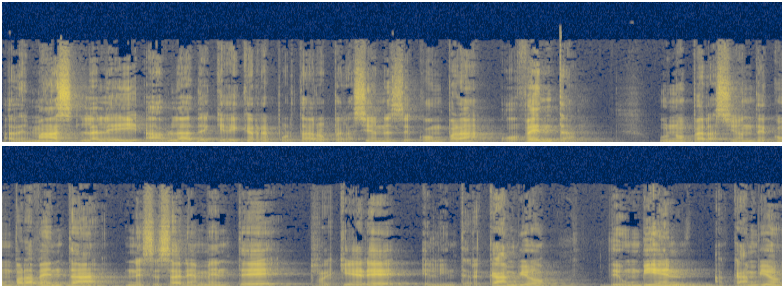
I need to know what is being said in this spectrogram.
Además, la ley habla de que hay que reportar operaciones de compra o venta. Una operación de compra-venta necesariamente requiere el intercambio de un bien a cambio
